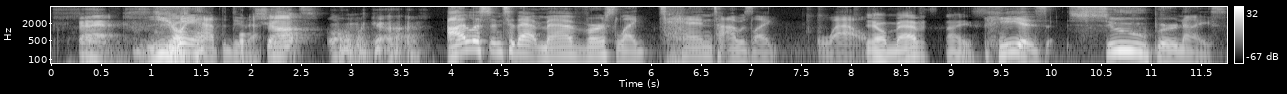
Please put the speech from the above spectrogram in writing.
Facts. You Yo. ain't have to do that. Shots. Oh my god. I listened to that Mav verse like 10 times. I was like, wow. Yo, Mav is nice. He is super nice.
